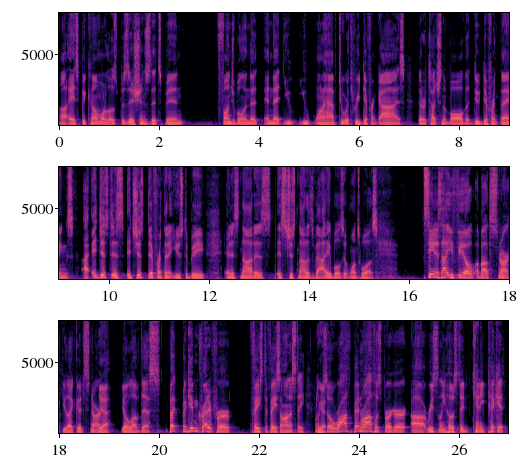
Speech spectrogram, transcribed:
uh, it's become one of those positions that's been fungible in that in that you you want to have two or three different guys that are touching the ball that do different things. I, it just is. It's just different than it used to be, and it's not as it's just not as valuable as it once was. Seeing as how you feel about snark, you like good snark. Yeah. you'll love this. But but give him credit for face to face honesty. Okay. So Roth Ben Roethlisberger uh, recently hosted Kenny Pickett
